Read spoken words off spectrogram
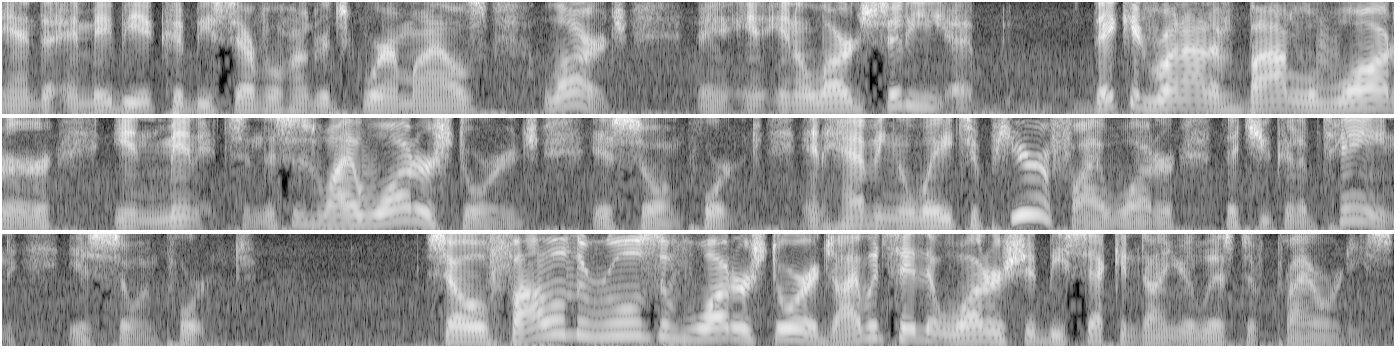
and, and maybe it could be several hundred square miles large. In, in a large city, uh, they could run out of bottled water in minutes. And this is why water storage is so important. And having a way to purify water that you can obtain is so important. So follow the rules of water storage. I would say that water should be second on your list of priorities.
